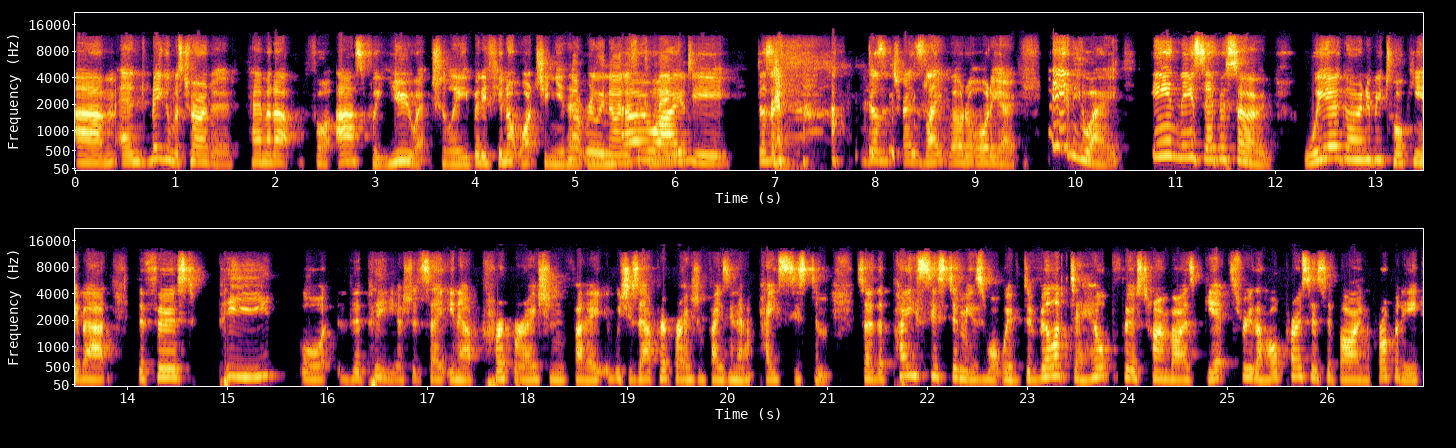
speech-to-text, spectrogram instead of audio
Um, and Megan was trying to ham it up for us, for you actually. But if you're not watching, you that's Not really known no as a comedian. idea. Doesn't doesn't translate well to audio. Anyway, in this episode, we are going to be talking about the first P or the P, I should say, in our preparation phase, which is our preparation phase in our PACE system. So the PACE system is what we've developed to help first home buyers get through the whole process of buying a property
